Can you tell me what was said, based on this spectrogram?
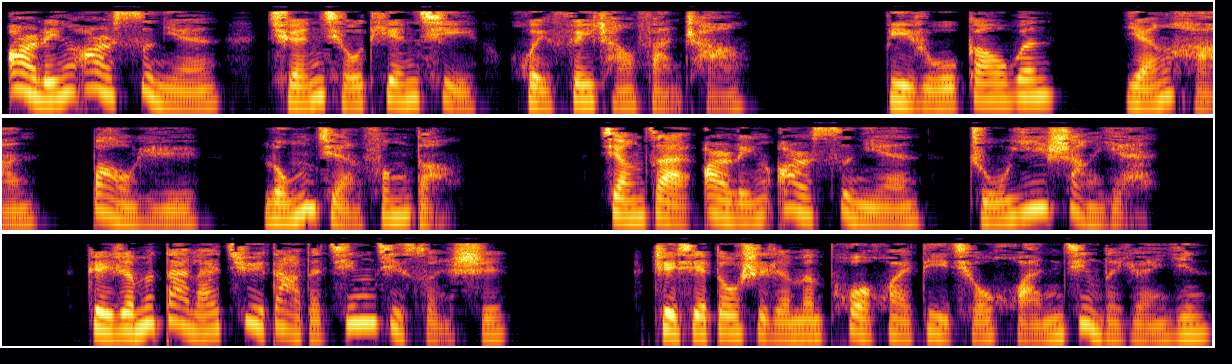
二零二四年全球天气会非常反常，比如高温。严寒、暴雨、龙卷风等将在二零二四年逐一上演，给人们带来巨大的经济损失。这些都是人们破坏地球环境的原因。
